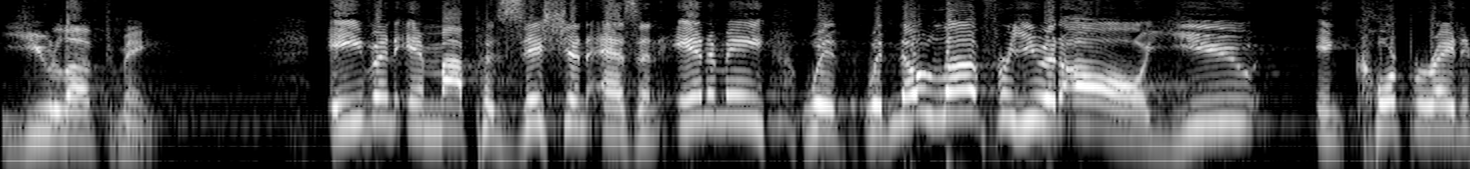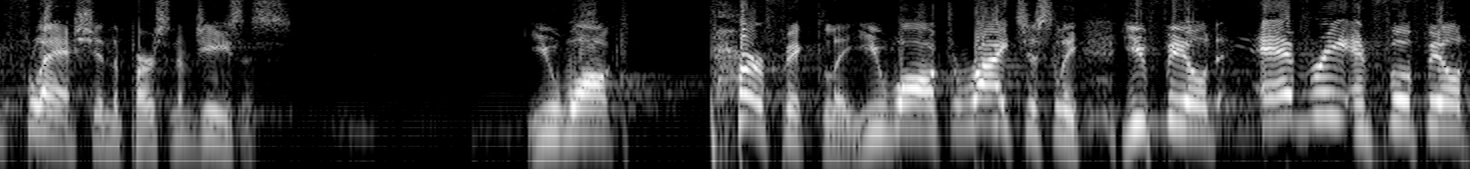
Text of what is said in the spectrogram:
you loved me. Even in my position as an enemy with, with no love for you at all, you incorporated flesh in the person of Jesus. You walked perfectly. You walked righteously. You filled every and fulfilled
